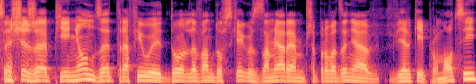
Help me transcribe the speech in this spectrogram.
Sensie, że pieniądze trafiły do Lewandowskiego z zamiarem przeprowadzenia wielkiej promocji.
